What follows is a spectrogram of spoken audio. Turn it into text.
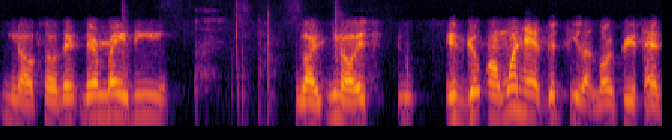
you know, so there there may be like you know, it's it's good on one hand. It's good to see that Lloyd Pierce has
